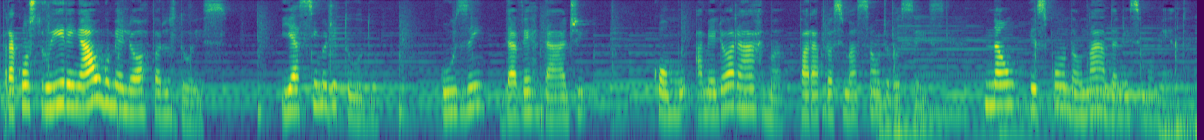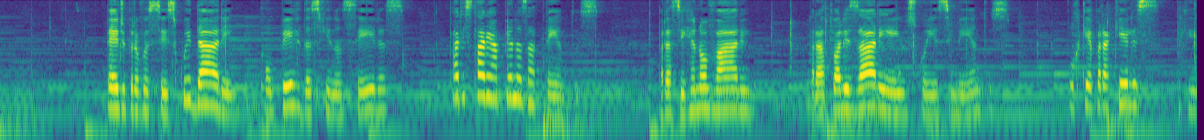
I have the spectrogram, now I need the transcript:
para construírem algo melhor para os dois. E acima de tudo, usem da verdade como a melhor arma para a aproximação de vocês. Não escondam nada nesse momento. Pede para vocês cuidarem com perdas financeiras, para estarem apenas atentos, para se renovarem, para atualizarem os conhecimentos, porque para aqueles que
